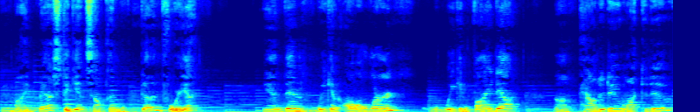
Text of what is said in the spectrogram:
do my best to get something done for you. And then we can all learn. We can find out uh, how to do, what to do,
